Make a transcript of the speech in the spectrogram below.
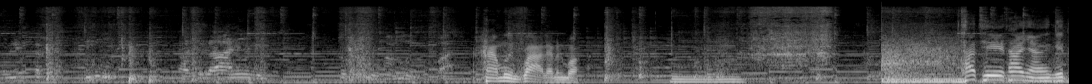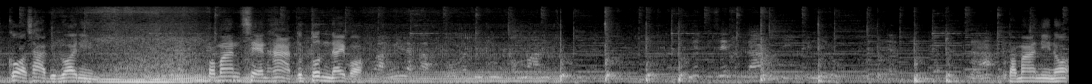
ป็นเล็กกับดิ้งตาจุฬานี่ตกอยู่ห้าหมื่นกว่าบาทห้าหมื่นกว่าอะไรมันบอกถ้าเทถ้าอย่างเฮ็ดก็ทราบอยู่ร้อยนี่ ประมาณแสนห้าต้นๆได้บ่ฝั่งนี้แหละครับผมก็ ประมาณนี้เนาะ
